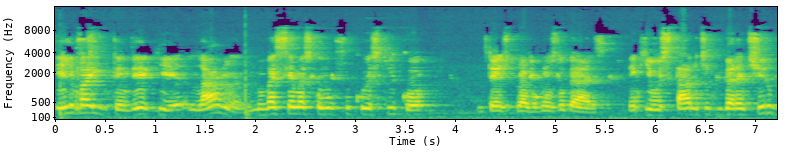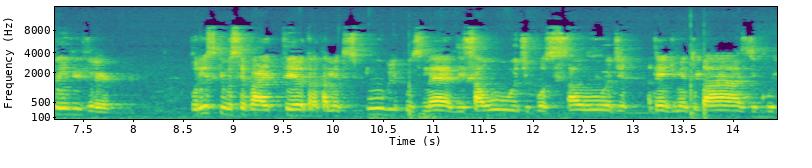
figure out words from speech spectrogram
ele vai entender que lá não vai ser mais como Foucault explicou, entende, para alguns lugares, em que o Estado tinha que garantir o bem viver. Por isso que você vai ter tratamentos públicos, né, de saúde, posto de saúde, atendimento básico.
